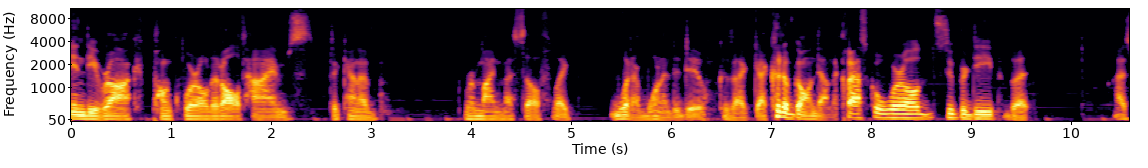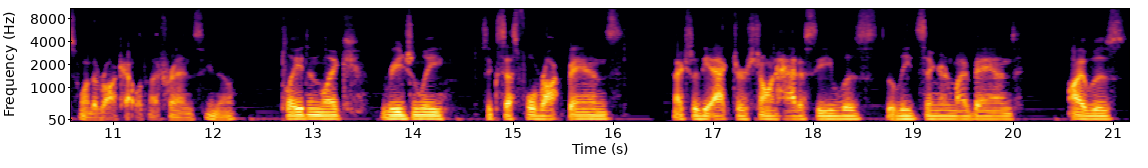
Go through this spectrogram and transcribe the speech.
indie rock punk world at all times to kind of remind myself like what I wanted to do because I, I could have gone down the classical world super deep, but I just wanted to rock out with my friends, you know. Played in like regionally successful rock bands. Actually, the actor Sean Hatosy was the lead singer in my band. I was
